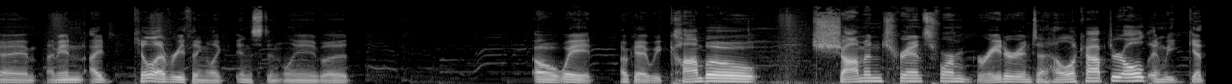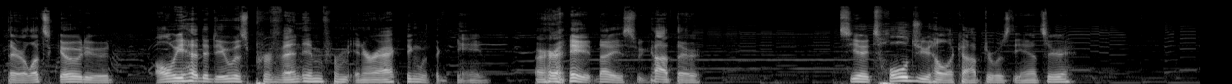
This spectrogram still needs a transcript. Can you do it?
Okay, I mean, I kill everything like instantly, but oh wait, okay, we combo shaman transform greater into helicopter ult, and we get there. Let's go, dude. All we had to do was prevent him from interacting with the game. All right, nice, we got there. See, I told you helicopter was the answer.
